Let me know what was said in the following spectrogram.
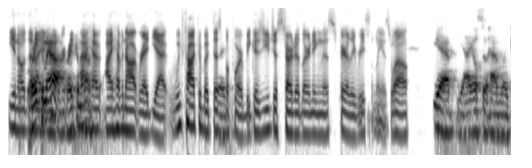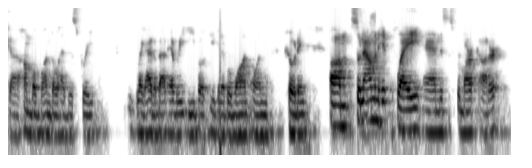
you know that break I them out. Break them I out. have I have not read yet. We've talked about this right. before because you just started learning this fairly recently as well. Yeah, yeah. I also have like a Humble Bundle had this great, like I have about every ebook you could ever want on coding. Um, so now I'm going to hit play, and this is for Mark Otter.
